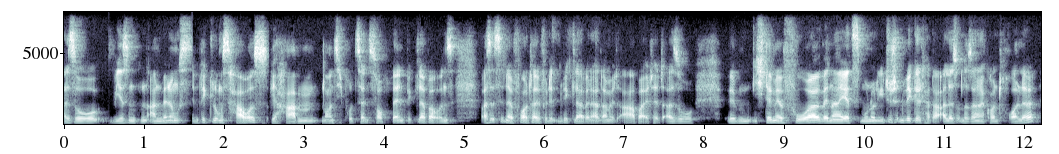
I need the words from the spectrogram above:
Also wir sind ein Anwendungsentwicklungshaus. Wir haben 90 Prozent Softwareentwickler bei uns. Was ist denn der Vorteil für den Entwickler, wenn er damit arbeitet? Also ähm, ich stelle mir vor, wenn er jetzt monolithisch entwickelt, hat er alles unter seiner Kontrolle.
